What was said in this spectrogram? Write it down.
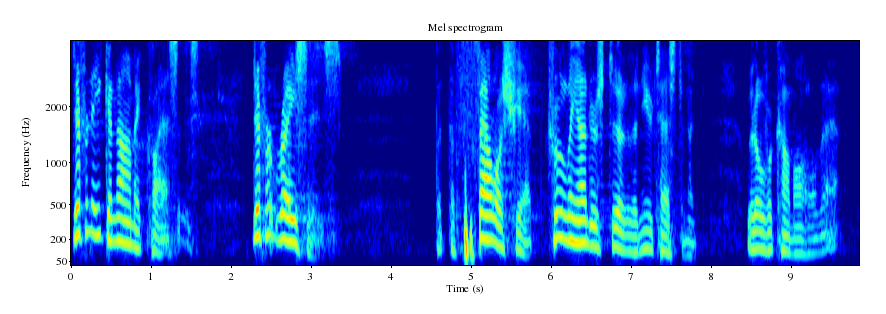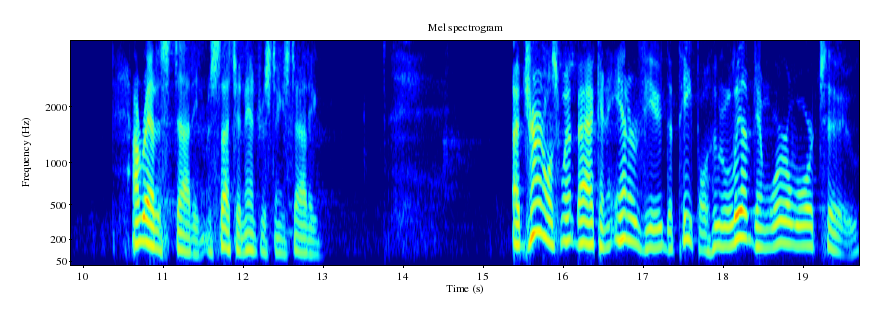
different economic classes, different races. But the fellowship, truly understood of the New Testament, would overcome all of that. I read a study, it was such an interesting study. A journalist went back and interviewed the people who lived in World War II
